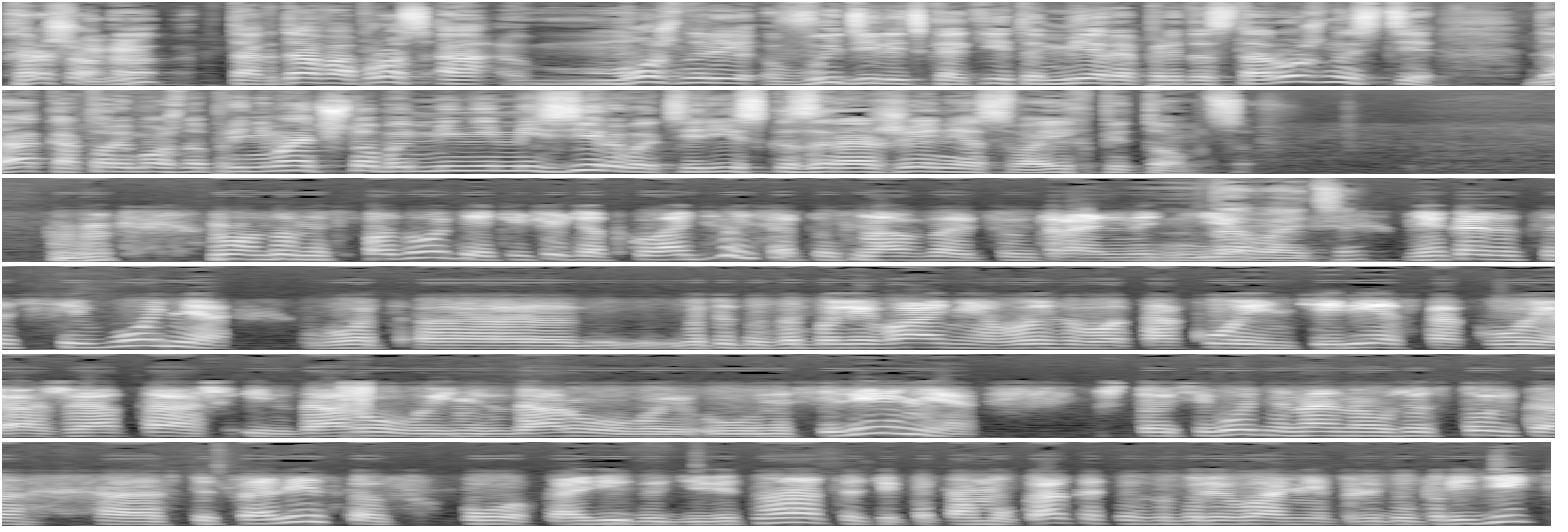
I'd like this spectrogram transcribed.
Хорошо, угу. тогда вопрос, а можно ли выделить какие-то меры предосторожности, да, которые можно принимать, чтобы минимизировать риск заражения своих питомцев? Угу. Ну, Антон, если позволите, я чуть-чуть отклонюсь от основной центральной темы. Давайте. Мне кажется, сегодня вот, э, вот это заболевание вызвало такой интерес, такой ажиотаж и здоровый, и нездоровый у населения, что сегодня, наверное, уже столько э, специалистов по ковиду-19 и по тому, как это заболевание предупредить,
